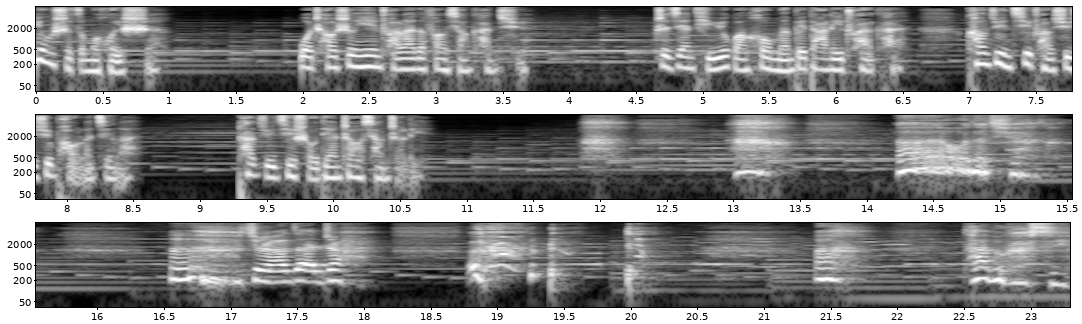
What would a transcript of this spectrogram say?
又是怎么回事？我朝声音传来的方向看去，只见体育馆后门被大力踹开，康俊气喘吁吁跑了进来。他举起手电照向这里。哎呀，我的天哪！啊，居然在这儿！啊，太不可思议了！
